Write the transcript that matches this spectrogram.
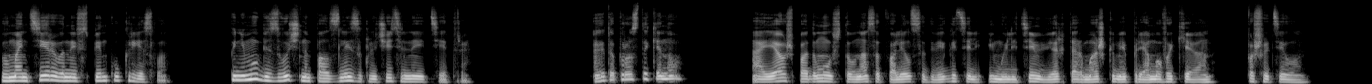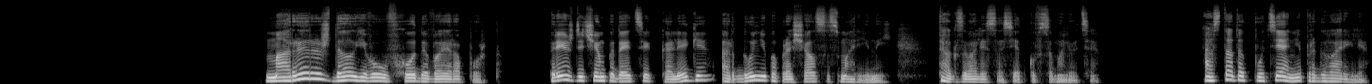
вмонтированный в спинку кресла. По нему беззвучно ползли заключительные титры. «Это просто кино. А я уж подумал, что у нас отвалился двигатель, и мы летим вверх тормашками прямо в океан», — пошутил он. Маррера ждал его у входа в аэропорт. Прежде чем подойти к коллеге, Ардуни попрощался с Мариной. Так звали соседку в самолете. Остаток пути они проговорили.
